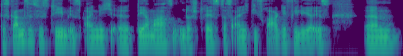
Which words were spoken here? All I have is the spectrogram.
Das ganze System ist eigentlich äh, dermaßen unter Stress, dass eigentlich die Frage viel eher ist, ähm,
